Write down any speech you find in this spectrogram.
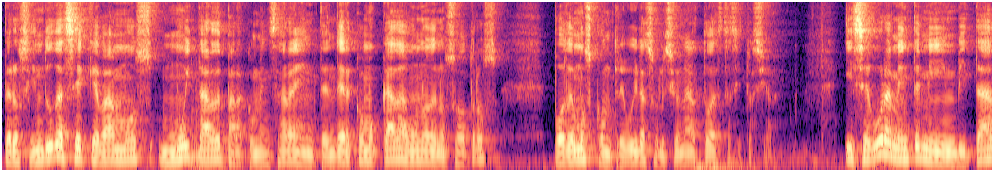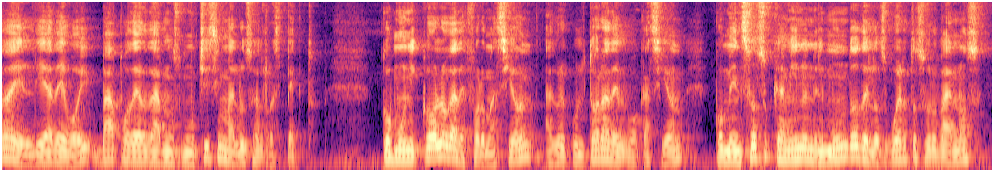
pero sin duda sé que vamos muy tarde para comenzar a entender cómo cada uno de nosotros podemos contribuir a solucionar toda esta situación y seguramente mi invitada el día de hoy va a poder darnos muchísima luz al respecto. Comunicóloga de formación, agricultora de vocación, comenzó su camino en el mundo de los huertos urbanos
